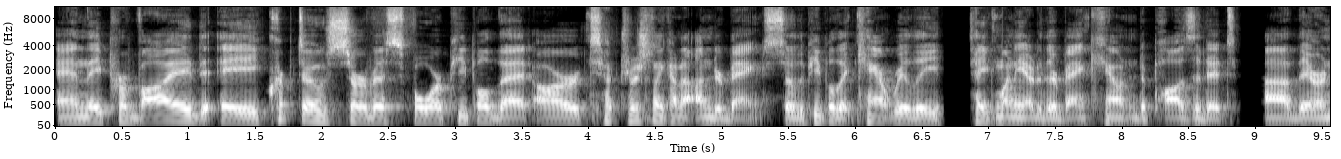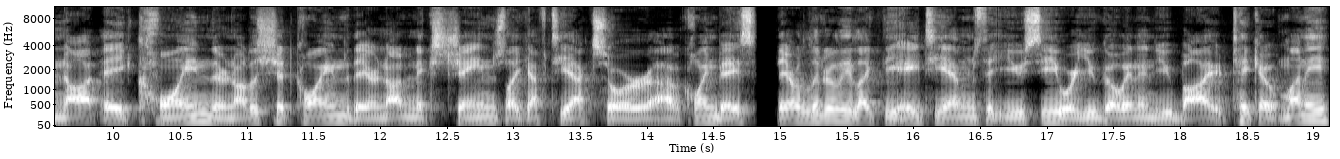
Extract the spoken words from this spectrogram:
And they provide a crypto service for people that are t- traditionally kind of underbanked. So the people that can't really take money out of their bank account and deposit it. Uh, they are not a coin. They're not a shitcoin. They are not an exchange like FTX or uh, Coinbase. They are literally like the ATMs that you see where you go in and you buy, take out money.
